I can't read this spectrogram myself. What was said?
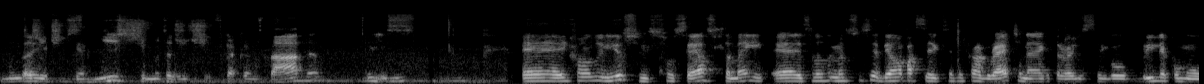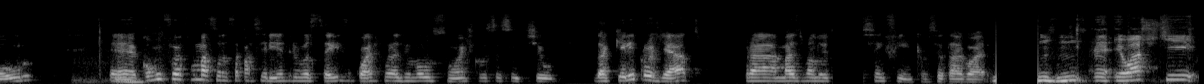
Muita gente desiste, muita gente fica cansada. É isso. É, e falando nisso, em sucesso também, é, esse lançamento sucedeu uma parceria que você fez com a Gretchen, né? Que através do single Brilha Como Ouro. É, hum. Como foi a formação dessa parceria entre vocês e quais foram as evoluções que você sentiu daquele projeto para mais uma noite sem fim que você está agora? Uhum. É, eu acho que,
